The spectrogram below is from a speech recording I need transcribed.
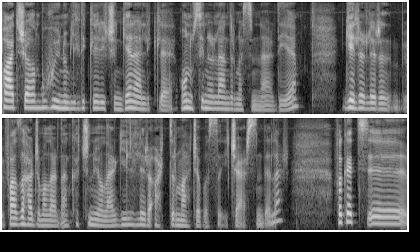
padişahın bu huyunu bildikleri için genellikle onu sinirlendirmesinler diye gelirleri fazla harcamalardan kaçınıyorlar. Gelirleri arttırma çabası içerisindeler. Fakat e,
